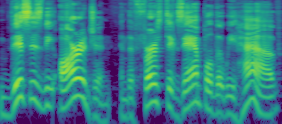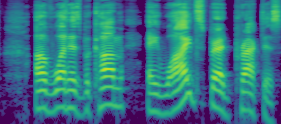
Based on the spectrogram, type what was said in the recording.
this is the origin and the first example that we have of what has become a widespread practice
